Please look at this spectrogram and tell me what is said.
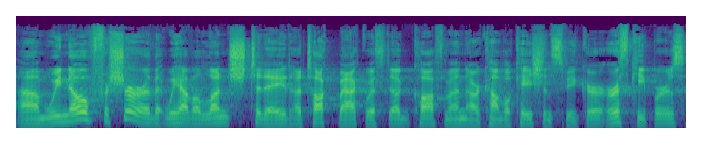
Um, we know for sure that we have a lunch today, a talk back with Doug Kaufman, our convocation speaker. Earthkeepers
